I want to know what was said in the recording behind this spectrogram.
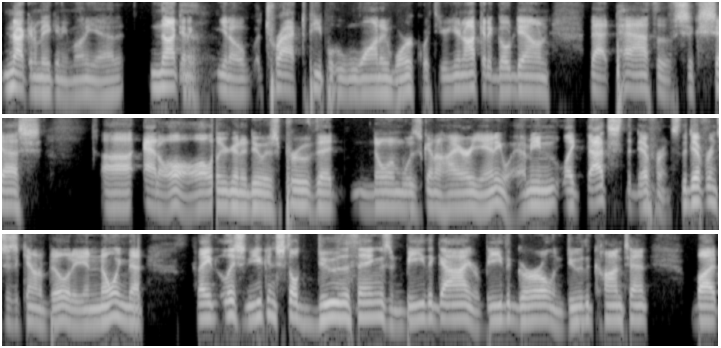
not going to make any money at it. Not going to you know attract people who want to work with you. You're not going to go down that path of success uh, at all. All you're going to do is prove that no one was going to hire you anyway. I mean, like that's the difference. The difference is accountability and knowing that. Like, listen, you can still do the things and be the guy or be the girl and do the content, but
